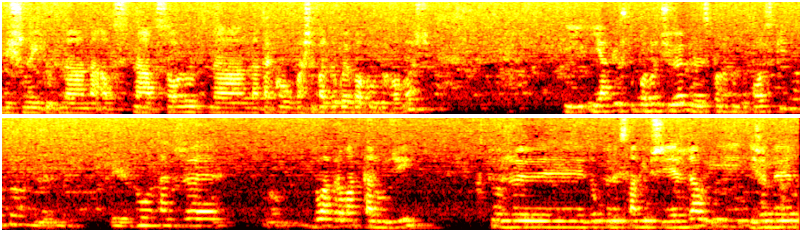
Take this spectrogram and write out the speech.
Wisznuitów na, na, na absolut, na, na taką właśnie bardzo głęboką duchowość. I jak już tu powróciłem z powrotem do Polski, no to yy, było tak, że no, była gromadka ludzi, którzy, do których z przyjeżdżał i, i żeby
